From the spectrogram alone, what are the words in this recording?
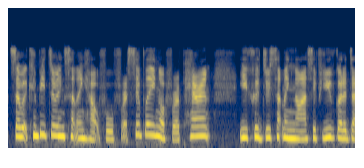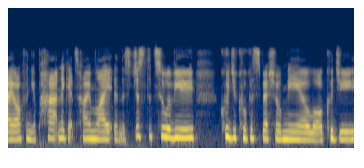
So it can be doing something helpful for a sibling or for a parent. You could do something nice if you've got a day off and your partner gets home late and it's just the two of you. Could you cook a special meal or could you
